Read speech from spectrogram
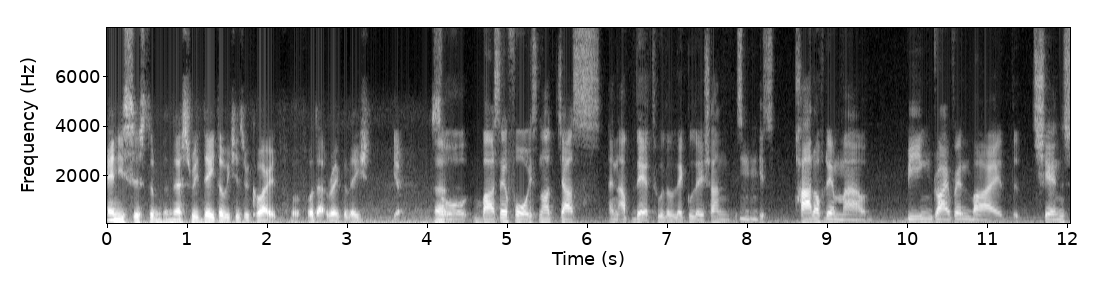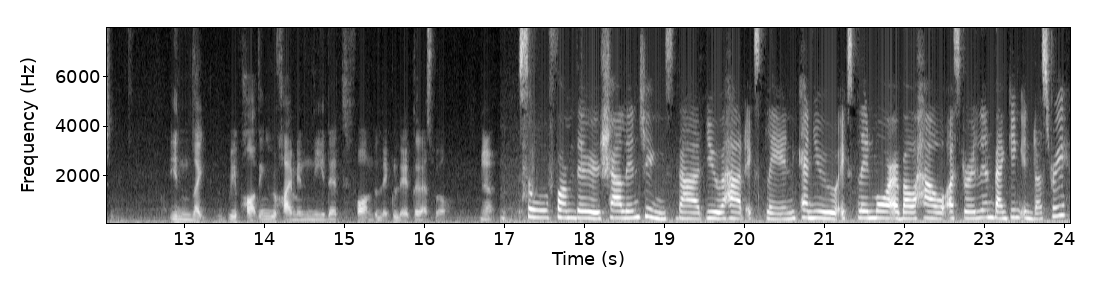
any system the necessary data which is required for, for that regulation. Yep. Uh, so Basel IV is not just an update to the regulation. It's, mm-hmm. it's part of them are being driven by the change in like reporting requirement needed from the regulator as well. Yeah. So from the challenges that you had explained, can you explain more about how Australian banking industry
